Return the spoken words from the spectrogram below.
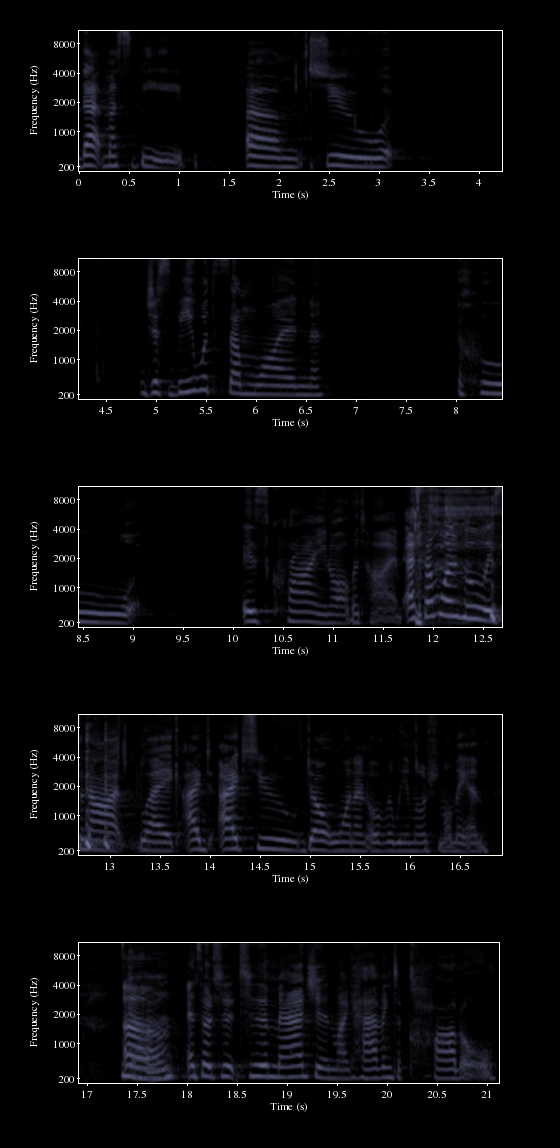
that must be um, to just be with someone who is crying all the time. As someone who is not like I I too don't want an overly emotional man. Um, and so to to imagine like having to coddle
